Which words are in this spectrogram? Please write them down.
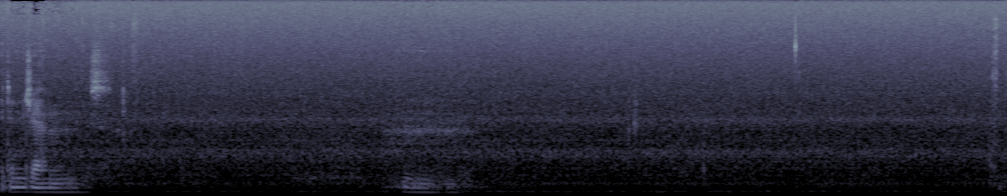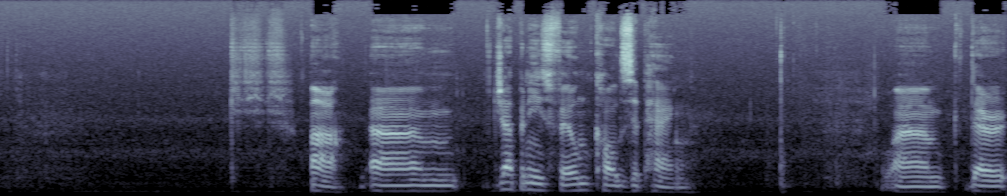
hidden gems. Hmm. Ah, um, Japanese film called Zipang. Um, there,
